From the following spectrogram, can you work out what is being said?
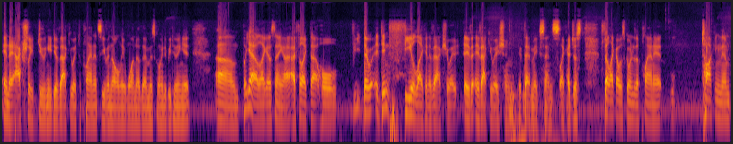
and they actually do need to evacuate the planets, even though only one of them is going to be doing it. Um, but yeah, like I was saying, I, I feel like that whole there it didn't feel like an evacuation ev- evacuation, if that makes sense. Like I just felt like I was going to the planet, talking them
